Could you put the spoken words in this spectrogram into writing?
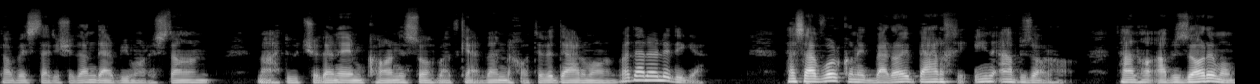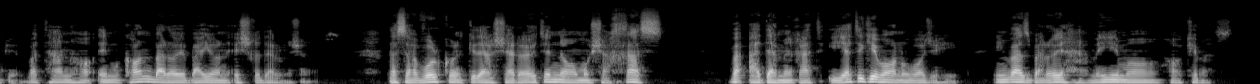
تا بستری شدن در بیمارستان، محدود شدن امکان صحبت کردن به خاطر درمان و دلایل دیگر. تصور کنید برای برخی این ابزارها تنها ابزار ممکن و تنها امکان برای بیان عشق درونشان است. تصور کنید که در شرایط نامشخص و عدم قطعیتی که با آن مواجهیم این وضع برای همه ما حاکم است.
